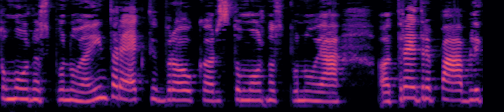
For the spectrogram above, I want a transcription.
to možnost ponuja Interactive Brokers, to možnost ponuja uh, Trade Republic.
